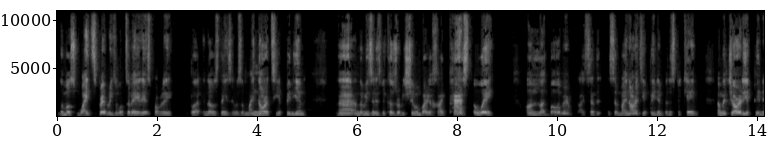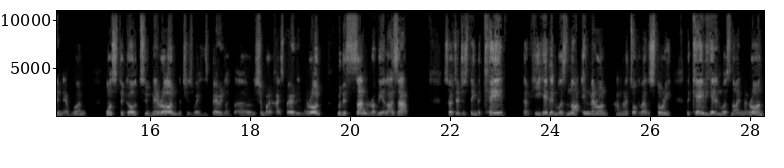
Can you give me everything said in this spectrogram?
the most widespread reason. Well, today it is probably, but in those days it was a minority opinion. Uh, and the reason is because Rabbi Shimon Bar Yochai passed away on Lag BaOmer. I said it's a minority opinion, but this became a majority opinion. Everyone wants to go to Meron, which is where he's buried, like uh, Rabbi Shimon Bar Yochai is buried in Meron, with his son Rabbi Elazar. So it's interesting. The cave that he hid in was not in Meron. I'm going to talk about the story. The cave he hid in was not in Meron.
